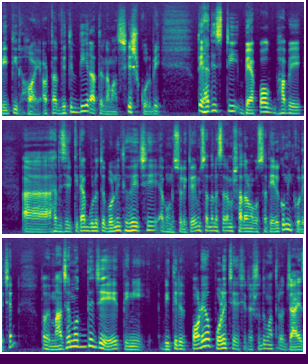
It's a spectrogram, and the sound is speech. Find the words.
বিতির হয়, অর্থাৎ বিতির দিয়ে রাতের নামাজ শেষ করবে। তো হাদিসটি ব্যাপকভাবে হাদিসের কিতাবগুলোতে বর্ণিত হয়েছে এবং রসুল করিম সাল্লাহ সাল্লাম সাধারণ অবস্থাতে এরকমই করেছেন। তবে মাঝে মধ্যে যে তিনি বিতিরের পরেও পড়েছেন, সেটা শুধুমাত্র জায়েজ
